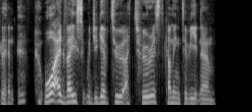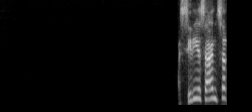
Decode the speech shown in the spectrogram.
Then, what advice would you give to a tourist coming to Vietnam? A serious answer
